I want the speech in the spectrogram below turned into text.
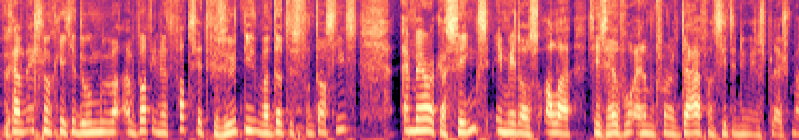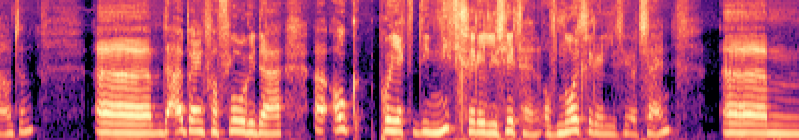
We gaan het echt nog een keertje doen. Wa- Wat in het vat zit, verzuurt niet, want dat is fantastisch. America Sings. Inmiddels alle, sinds heel veel animatronics daarvan zitten nu in Splash Mountain. Eh, de uitbreiding van Florida. Eh, ook projecten die niet gerealiseerd zijn of nooit gerealiseerd zijn. Ehm,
